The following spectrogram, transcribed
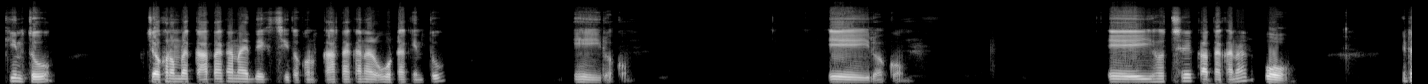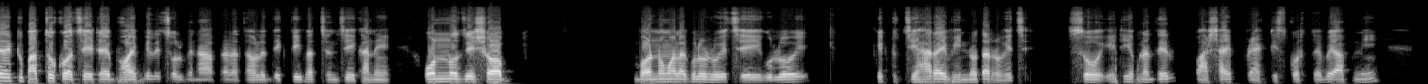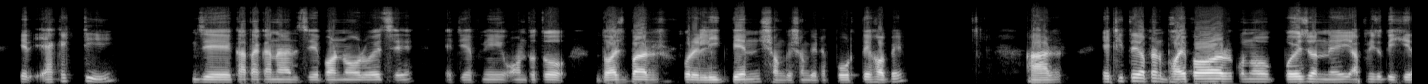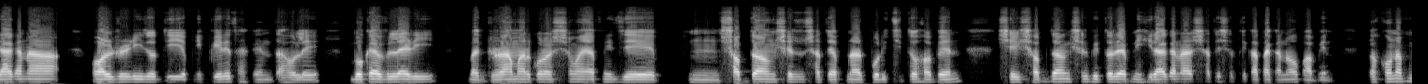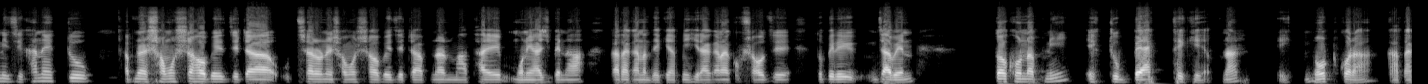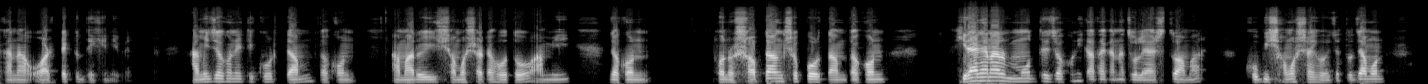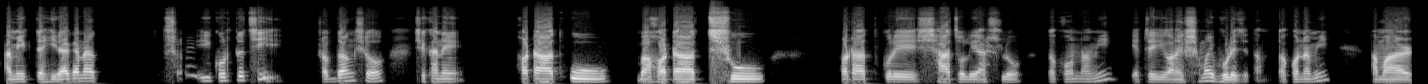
কিন্তু যখন আমরা কাতাকানায় দেখছি, তখন কাতাকানার ওটা কিন্তু এই রকম এই রকম এই হচ্ছে কাতাকানার ও। এটার একটু পার্থক্য আছে, এটা ভয় পেলে চলবে না আপনারা তাহলে দেখতেই পাচ্ছেন যে এখানে অন্য যে যেসব বর্ণমালাগুলো রয়েছে এগুলোই একটু চেহারায় ভিন্নতা রয়েছে। সো এটি আপনাদের বাসায় প্র্যাকটিস করতে হবে। আপনি এর এক একটি যে কাতাকানার যে বর্ণ রয়েছে এটি আপনি অন্তত দশ বার করে লিখবেন, সঙ্গে সঙ্গে এটা পড়তে হবে। আর এটিতে আপনার ভয় পাওয়ার কোনো প্রয়োজন নেই। আপনি যদি হিরাগানা অলরেডি যদি আপনি পেরে থাকেন, তাহলে ভোকাবুলারি বা গ্রামার করার সময় আপনি যে শব্দ অংশের সাথে আপনার পরিচিত হবেন, সেই শব্দাংশের ভিতরে আপনি হিরাগানার সাথে সাথে কাতাকানাও পাবেন। তখন আপনি যেখানে একটু আপনার সমস্যা হবে, যেটা উচ্চারণে সমস্যা হবে, যেটা আপনার মাথায় মনে আসবে না কাতাকানা দেখে আপনি হিরাগানা খুব সহজে তো পেরে যাবেন। তখন আপনি একটু ব্যাক থেকে আপনার এই নোট করা কাতাকানা ওয়ার্ডটা একটু দেখে নেবেন। আমি যখন এটি করতাম, তখন আমার ওই সমস্যাটা হতো। আমি যখন কোনো শব্দাংশ পড়তাম, তখন হিরাগানার মধ্যে যখনই কাতাকানা চলে আসতো আমার, খুবই সমস্যায় হয়ে যেত। যেমন আমি একটা হিরাগানা ই করতেছি শব্দাংশ, সেখানে হঠাৎ উ বা হঠাৎ সু, হঠাৎ করে সা চলে আসলো, তখন আমি এটাই অনেক সময় ভুলে যেতাম। তখন আমি আমার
